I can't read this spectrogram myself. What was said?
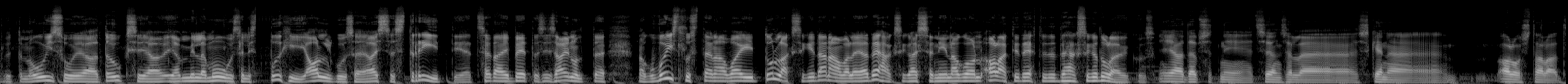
ütleme, uisu ja tõuksi ja, ja mille muu sellist põhialguse asja striiti, et seda ei peeta siis ainult äh, nagu võistlustena, vaid tullaksegi tänavale ja tehaksegi asja nii, nagu on alati tehtud ja tehakse ka tulevikus. ja täpselt nii, et see on selle skeene alustalad,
